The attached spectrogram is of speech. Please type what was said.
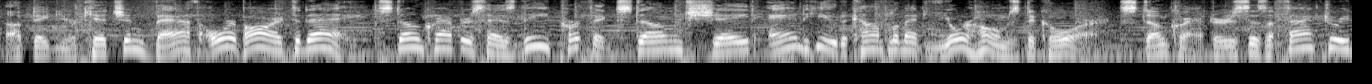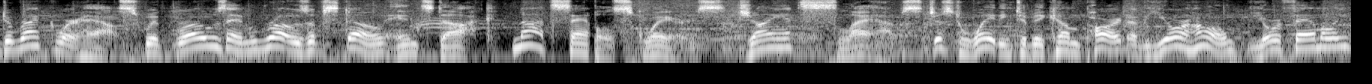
Update your kitchen, bath, or bar today. Stonecrafters has the perfect stone, shade, and hue to complement your home's decor. Stonecrafters is a factory direct warehouse with rows and rows of stone in stock, not sample squares, giant slabs, just waiting to become part of your home, your family,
